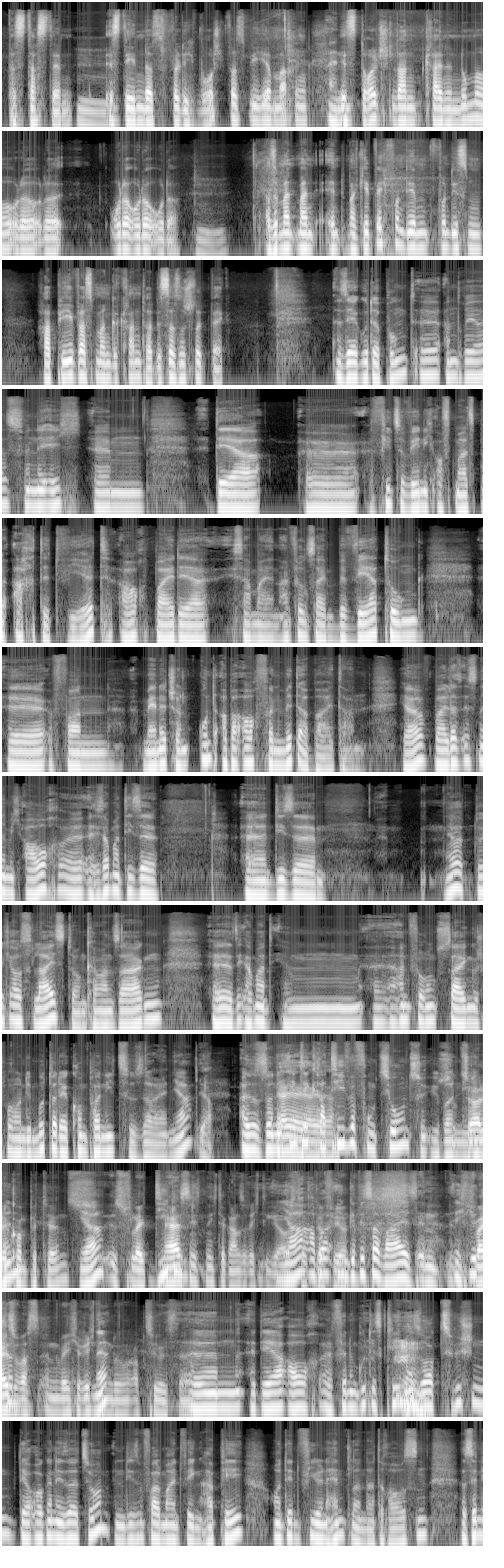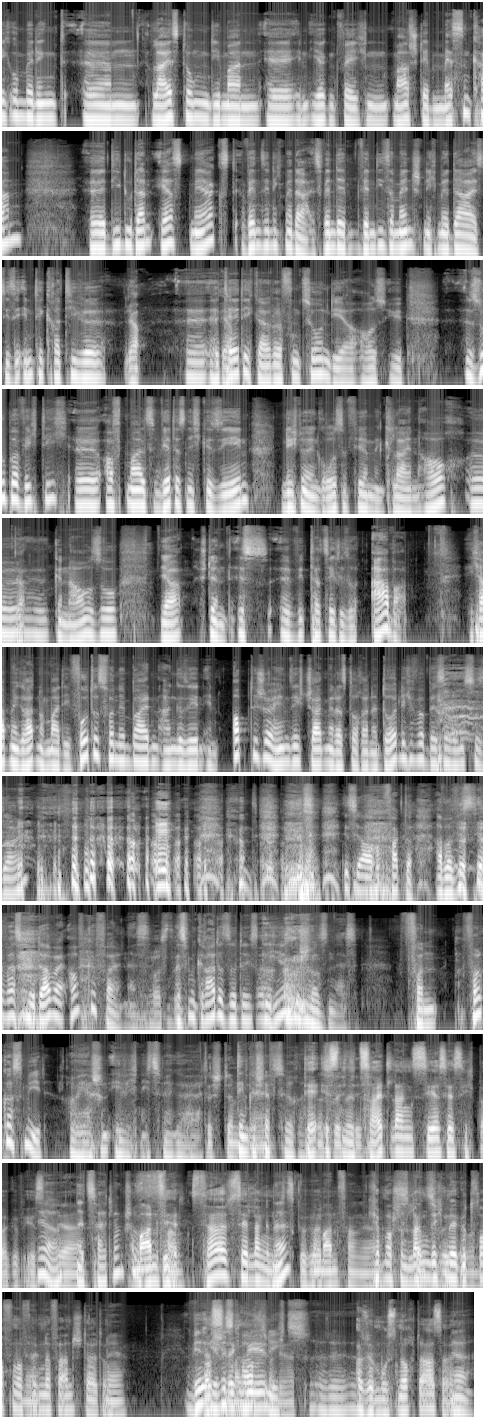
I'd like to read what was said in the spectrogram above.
was ist das denn? Mhm. Ist denen das völlig wurscht, was wir hier machen? Ein- ist Deutschland keine Nummer oder oder oder oder oder? Mhm. Also man, man, man geht weg von dem, von diesem HP, was man gekannt hat. Ist das ein Schritt weg? Sehr guter Punkt, äh, Andreas, finde ich, ähm, der äh, viel zu wenig oftmals beachtet wird, auch bei der, ich sag mal in Anführungszeichen, Bewertung äh, von Managern und aber auch von Mitarbeitern. Ja, weil das ist nämlich auch, äh, ich sag mal, diese, äh, diese ja, durchaus Leistung, kann man sagen, äh, sie haben im äh, Anführungszeichen gesprochen, die Mutter der Kompanie zu sein, ja? Ja. Also so eine Ja, ja, ja, ja. integrative Funktion zu übernehmen. Soziale Kompetenz Ja. ist vielleicht, Die ja, ist nicht, nicht der ganz richtige Ausdruck ja, aber dafür. in gewisser Weise. In, ich würd weiß, schon- was, in welche Richtung Ne? du abzielst. Ähm, der auch äh, für ein gutes Klima sorgt zwischen der Organisation, in diesem Fall meinetwegen HP, und den vielen Händlern da draußen. Das sind nicht unbedingt ähm, Leistungen, die man äh, in irgendwelchen Maßstäben messen kann, äh, die du dann erst merkst, wenn sie nicht mehr da ist, wenn, der, wenn dieser Mensch nicht mehr da ist, diese integrative Ja. Äh. Tätigkeit oder Funktion, die er ausübt. Super wichtig. Äh, oftmals wird es nicht gesehen, nicht nur in großen Firmen, in kleinen auch äh, genauso. Ja, stimmt, ist äh, tatsächlich so. Aber ich habe mir gerade noch mal die Fotos von den beiden angesehen. In optischer Hinsicht scheint mir das doch eine deutliche Verbesserung zu sein. Das ist ja auch ein Faktor. Aber wisst ihr, was mir dabei aufgefallen ist? Was, mir gerade so durchs Gehirn geschossen ist? Von Volker Smith habe ich ja schon ewig nichts mehr gehört. Das stimmt, Dem ja. Geschäftsführer. Der Das ist ist eine. Zeit lang sehr, sehr sichtbar gewesen. ja, Ja. eine Zeit lang schon. Am Anfang. Sehr, sehr, lange Ne? nichts gehört. Am Anfang, ja. Ich habe ihn auch schon lange nicht mehr getroffen auf ja. irgendeiner Veranstaltung. Nee. Wir, Das ihr wisst auch nichts. Also muss noch da sein. ja.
